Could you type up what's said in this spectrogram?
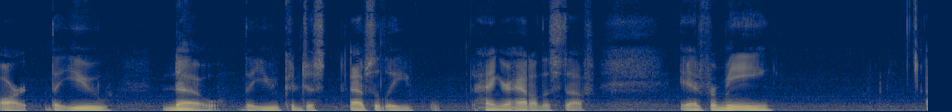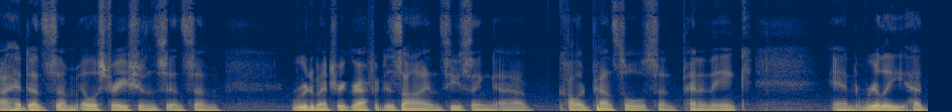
art that you know that you can just absolutely hang your hat on this stuff. And for me, I had done some illustrations and some rudimentary graphic designs using uh, colored pencils and pen and ink, and really had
